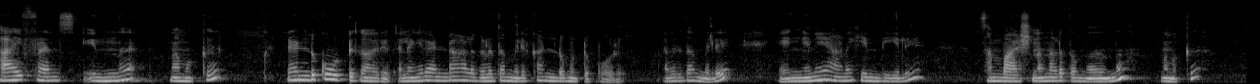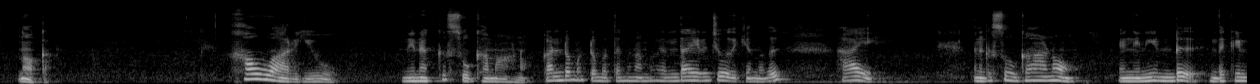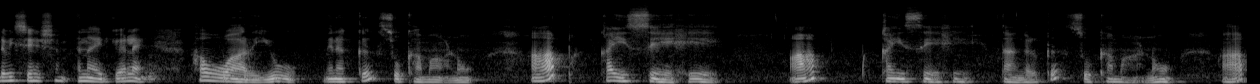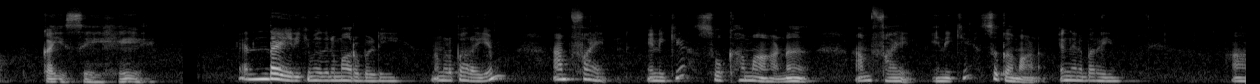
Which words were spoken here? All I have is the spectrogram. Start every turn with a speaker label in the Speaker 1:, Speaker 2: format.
Speaker 1: Hi friends ഇന്ന് നമുക്ക് രണ്ട് കൂട്ടുകാർ അല്ലെങ്കിൽ രണ്ടാളുകൾ തമ്മിൽ കണ്ടുമുട്ടുമ്പോൾ അവർ തമ്മിൽ എങ്ങനെയാണ് ഹിന്ദിയിൽ സംഭാഷണം നടത്തുന്നതെന്ന് നമുക്ക് നോക്കാം. ഹൗ ആർ യു നിനക്ക് സുഖമാണോ? കണ്ടുമുട്ടുമ്പോൾ തന്നെ നമ്മൾ എന്തായാലും ചോദിക്കുന്നത് ഹായ് നിനക്ക് സുഖമാണോ എങ്ങനെയുണ്ട്? എന്തൊക്കെയുണ്ട് വിശേഷം? എന്നായിരിക്കും അല്ലേ? ഹൗ ആർ യു നിനക്ക് സുഖമാണോ? ആപ് കൈസേ ഹേ ആപ് കൈസേ ഹേ താങ്കൾക്ക് സുഖമാണോ? ആപ് കൈസേ ഹേ എന്തായിരിക്കും ഇതിന് മറുപടി? നമ്മൾ പറയും ആം ഫൈൻ എനിക്ക് സുഖമാണ്. ആം ഫൈൻ എനിക്ക് സുഖമാണ്. എങ്ങനെ പറയും? ആ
